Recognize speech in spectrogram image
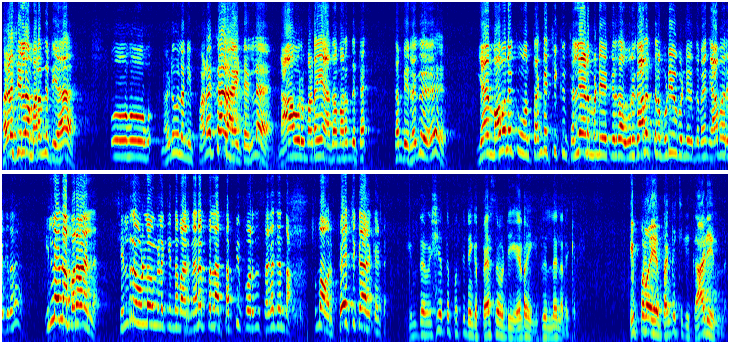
பழசெல்லாம் மறந்துட்டியா? ஓஹோ நடுவுல நீ பணக்கார ஆயிட்ட இல்ல நான் ஒரு மடைய அதை மறந்துட்டேன். தம்பி ரகு என் மவனுக்கும் உன் தங்கச்சிக்கும் கல்யாணம் பண்ணி வைக்கிறதா ஒரு காலத்துல முடிவு பண்ணியிருந்தவன் ஞாபகம் இருக்குதா? இல்லன்னா பரவாயில்ல. சில்லற உள்ளவங்களுக்கு இந்த மாதிரி நினைப்பெல்லாம் தப்பி போறது சகஜம்தான். சும்மா ஒரு பேச்சுக்காக கேட்டேன். இந்த விஷயத்தை பத்தி நீங்க பேச வேண்டிய இடம் இது இல்ல நினைக்கிறேன். இப்ப நான் என் தங்கச்சிக்கு காடி இல்லை.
